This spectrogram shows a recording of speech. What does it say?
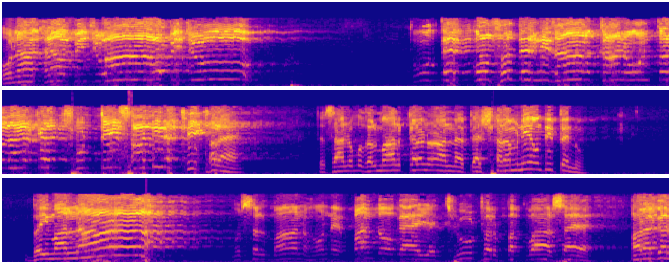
انہیں آخنا بجو بجو۔ تفر دے نظام قانون تو لے کے چھٹی ساری رکھی کھڑا ہے۔ تو سانو مسلمان کرنا پیا شرم نہیں آتی تینوں بےمانا مسلمان ہونے بند ہو گئے، یہ جھوٹ اور بکواس ہے۔ اور اگر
